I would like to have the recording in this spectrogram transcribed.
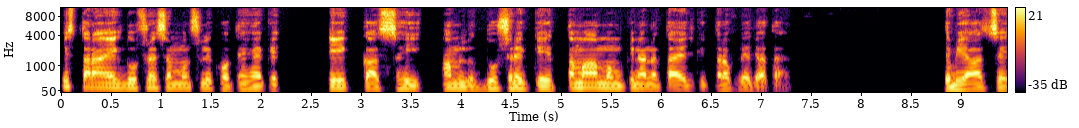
اس طرح ایک دوسرے سے منسلک ہوتے ہیں کہ ایک کا صحیح عمل دوسرے کے تمام ممکنہ نتائج کی طرف لے جاتا ہے۔ طبیعت سے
